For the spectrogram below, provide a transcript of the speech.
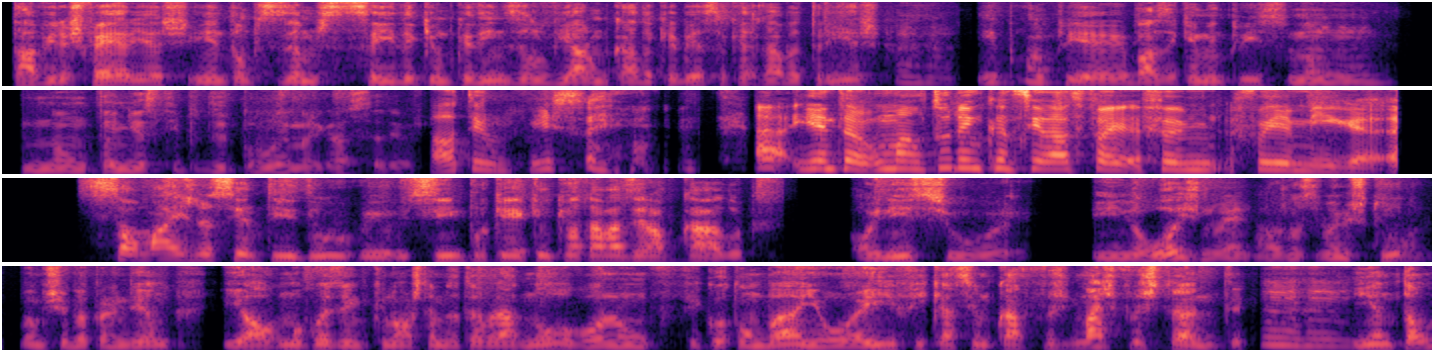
está a vir as férias e então precisamos sair daqui um bocadinho, desaliviar um bocado a cabeça, carregar baterias Uhum. e pronto, e é basicamente isso. Não, não tenho esse tipo de problemas, graças a Deus. Ótimo, fixe. ah, e então, uma altura em que a ansiedade foi, foi, foi amiga. Só mais no sentido, eu- sim, porque é aquilo que eu estava a dizer há bocado. Ao início, e ainda hoje, não é? Nós não sabemos tudo, vamos sempre aprendendo, e há alguma coisa em que nós estamos a trabalhar de novo, ou não ficou tão bem, ou aí fica assim um bocado mais frustrante. Uhum. E então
